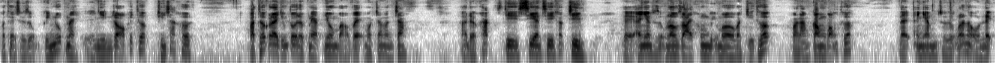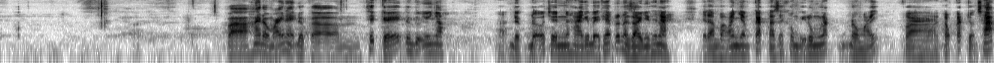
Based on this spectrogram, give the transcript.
có thể sử dụng kính núp này để nhìn rõ kích thước chính xác hơn. Và thước ở đây chúng tôi được nẹp nhôm bảo vệ 100% à, được khắc CNC khắc chìm để anh em sử dụng lâu dài không bị mờ và chỉ thước và làm cong võng thước. Đấy anh em sử dụng rất là ổn định. Và hai đầu máy này được uh, thiết kế tương tự như nhau. À, được đỡ trên hai cái bệ thép rất là dày như thế này để đảm bảo anh em cắt là sẽ không bị rung lắc đầu máy và góc cắt chuẩn xác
